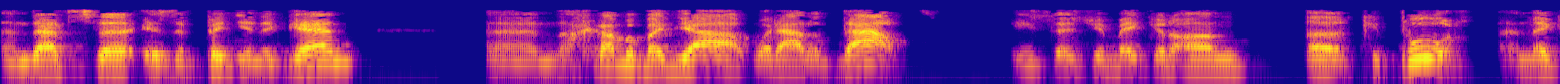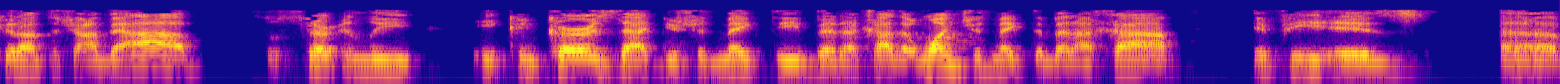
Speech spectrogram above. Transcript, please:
And that's uh, his opinion again. And Nachama without a doubt, he says you make it on uh, Kippur and make it on Tisha B'Av, so certainly he concurs that you should make the beracha, that one should make the beracha if he is uh.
